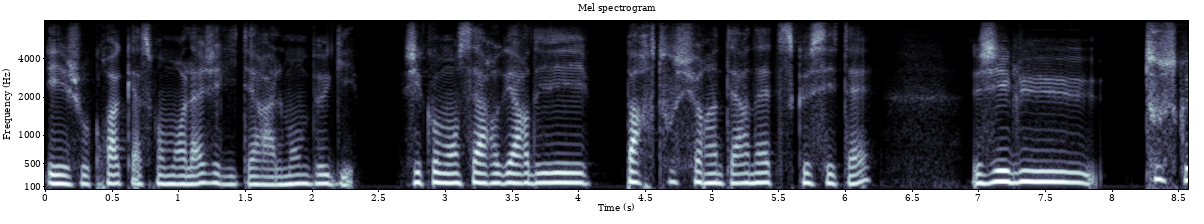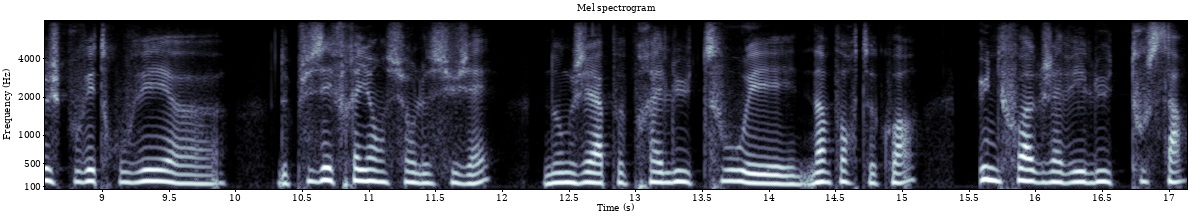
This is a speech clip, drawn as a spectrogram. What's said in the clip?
Et je crois qu'à ce moment-là, j'ai littéralement bugué. J'ai commencé à regarder partout sur Internet ce que c'était, j'ai lu tout ce que je pouvais trouver euh, de plus effrayant sur le sujet. Donc j'ai à peu près lu tout et n'importe quoi. Une fois que j'avais lu tout ça,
